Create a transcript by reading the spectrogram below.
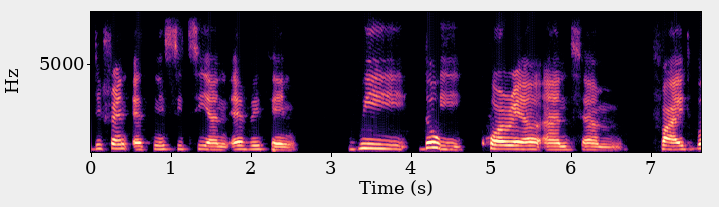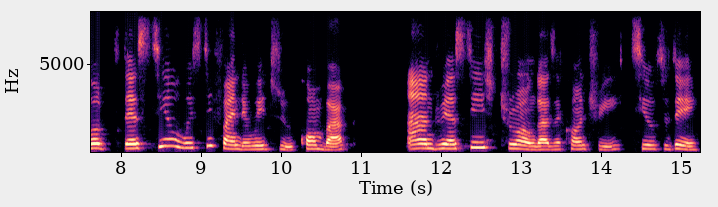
different ethnicity and everything, we though we quarrel and um, fight, but there's still we still find a way to come back, and we are still strong as a country till today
